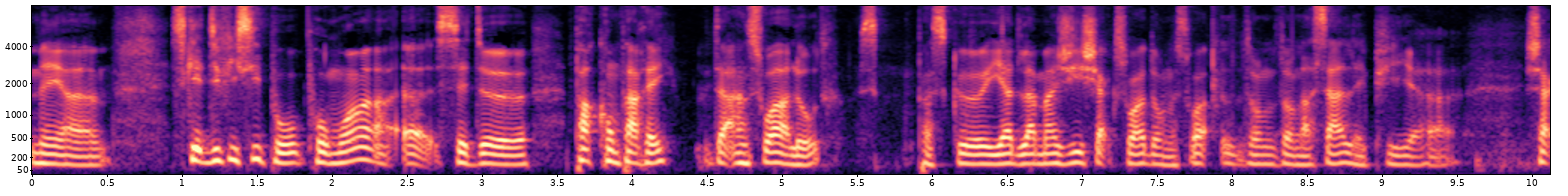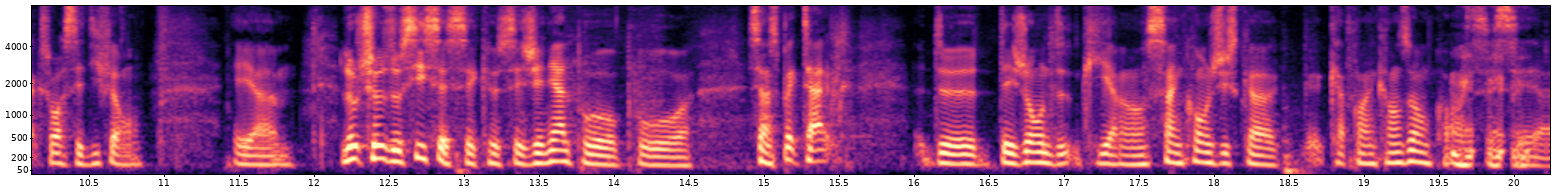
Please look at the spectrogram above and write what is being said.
Mais euh, ce qui est difficile pour, pour moi, euh, c'est de pas comparer d'un soir à l'autre. Parce qu'il y a de la magie chaque soir dans, le soir, dans, dans la salle. Et puis, euh, chaque soir, c'est différent. Et euh, l'autre chose aussi, c'est que c'est génial pour. pour c'est un spectacle de, des gens de- qui ont 5 ans jusqu'à 95 ans. quoi. Oui, C'est oui, c'est, oui. euh,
